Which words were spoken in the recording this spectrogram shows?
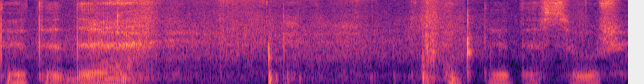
Вот это да. Вот это сушь.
